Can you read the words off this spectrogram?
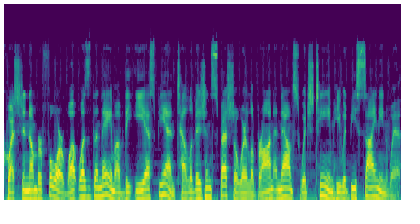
Question number four What was the name of the ESPN television special where LeBron announced which team he would be signing with?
